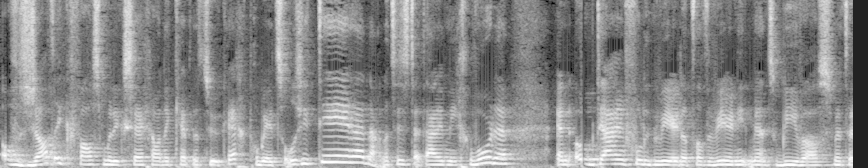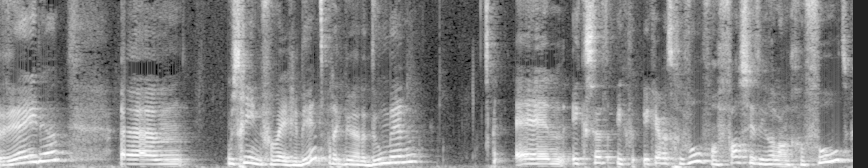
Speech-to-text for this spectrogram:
Of zat ik vast, moet ik zeggen. Want ik heb natuurlijk echt geprobeerd te solliciteren. Nou, dat is het uiteindelijk niet geworden. En ook daarin voel ik weer dat dat weer niet meant to be was. Met de reden. Um, misschien vanwege dit, wat ik nu aan het doen ben. En ik, zat, ik, ik heb het gevoel van vastzitten heel lang gevoeld.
